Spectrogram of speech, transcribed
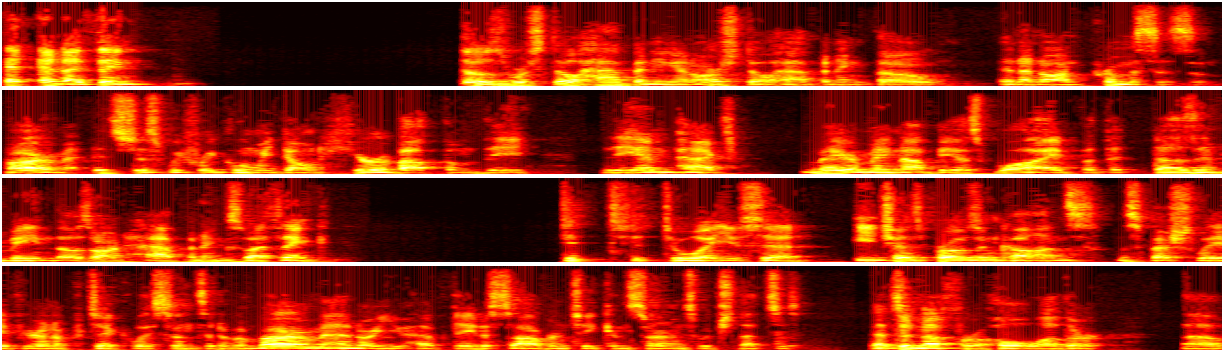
and, and I think those were still happening and are still happening though in an on-premises environment. It's just we frequently don't hear about them. The the impact may or may not be as wide, but that doesn't mean those aren't happening. So I think to, to, to, what you said. Each has pros and cons, especially if you're in a particularly sensitive environment or you have data sovereignty concerns, which that's that's enough for a whole other uh,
